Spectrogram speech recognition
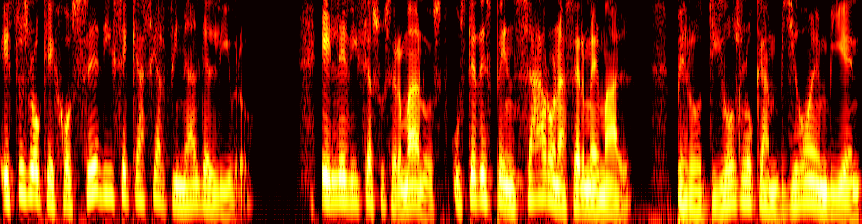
esto es lo que José dice casi al final del libro. Él le dice a sus hermanos, ustedes pensaron hacerme mal, pero Dios lo cambió en bien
